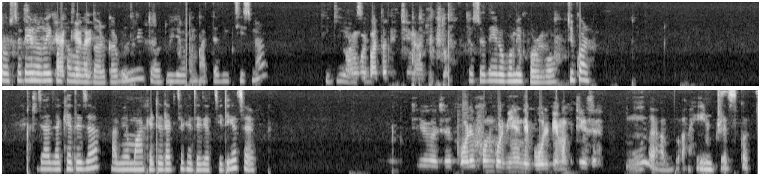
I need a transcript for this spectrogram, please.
তোর সাথে এভাবেই কথা বলা দরকার বুঝলি তো? তুই যেরকম পাত্তা দিচ্ছিস না ঠিকই আমি আছে। কই পাত্তা দিচ্ছি না তো তোর সাথে এরকমই করব। তুই কর। যা যা খেতে যা। আমিও মা খেতে ডাকছে খেতে যাচ্ছি ঠিক আছে? ঠিক আছে পরে ফোন করবি হ্যাঁ দিয়ে বলবি আমাকে ঠিক আছে? বাবা ইন্টারেস্ট কত?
